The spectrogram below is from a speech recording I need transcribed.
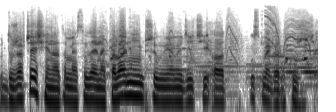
dużo wcześniej, natomiast tutaj na kolonii przyjmujemy dzieci od 8 roku życia.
